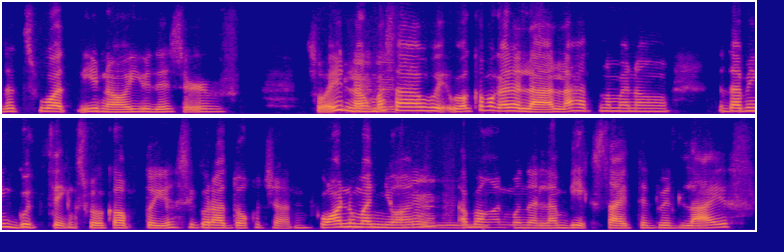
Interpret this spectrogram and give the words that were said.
that's what, you know, you deserve. So, ayun lang. Basta, huwag ka mag-alala. Lahat naman ng daming good things will come to you. Sigurado ako dyan. Kung ano man yun, Mm-mm. abangan mo na lang. Be excited with life.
